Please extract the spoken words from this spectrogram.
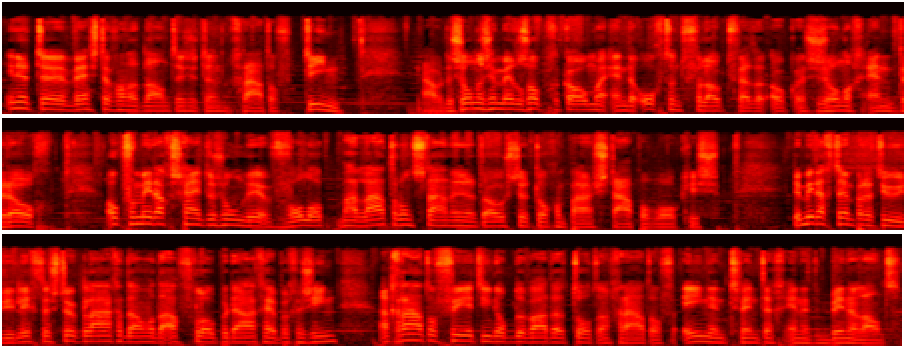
In het uh, westen van het land is het een graad of 10. Nou, de zon is inmiddels opgekomen en de ochtend verloopt verder ook zonnig en droog. Ook vanmiddag schijnt de zon weer volop, maar later ontstaan in het oosten toch een paar stapelwolkjes. De middagtemperatuur die ligt een stuk lager dan we de afgelopen dagen hebben gezien. Een graad of 14 op de Wadden tot een graad of 21 in het binnenland.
